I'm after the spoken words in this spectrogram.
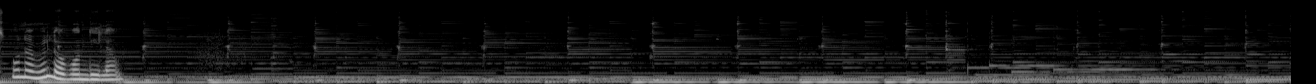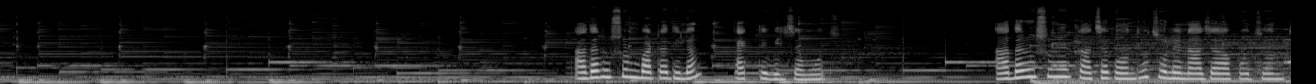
স্পুন আমি লবণ দিলাম। আদা রসুন বাটা দিলাম এক টেবিল চামচ। আদা রসুনের কাঁচা গন্ধ চলে না যাওয়া পর্যন্ত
